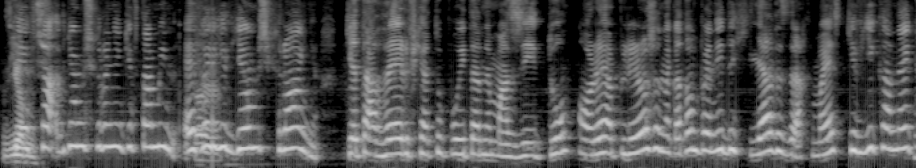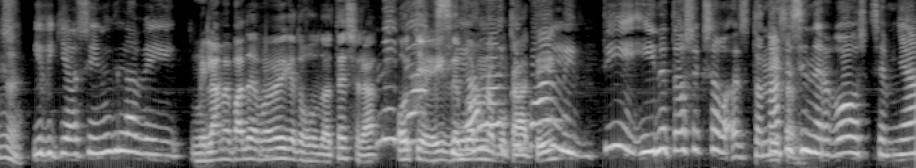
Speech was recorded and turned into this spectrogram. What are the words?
Δυόμιση. και 7, 2,5 χρόνια και 7 μήνες. Έφαγε 2,5 χρόνια. Και τα αδέρφια του που ήταν μαζί του, ωραία, πληρώσαν 150.000 δραχμές και βγήκαν έξω. Ναι. Η δικαιοσύνη δηλαδή Μιλάμε πάντα βέβαια για το 84. Οκ, Ναι, Εντάξει, δεν μπορώ να αλλά πω και κάτι. Πάλι, τι είναι τόσο εξαγο... Στο να είσαι Ήταν. συνεργός σε μια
